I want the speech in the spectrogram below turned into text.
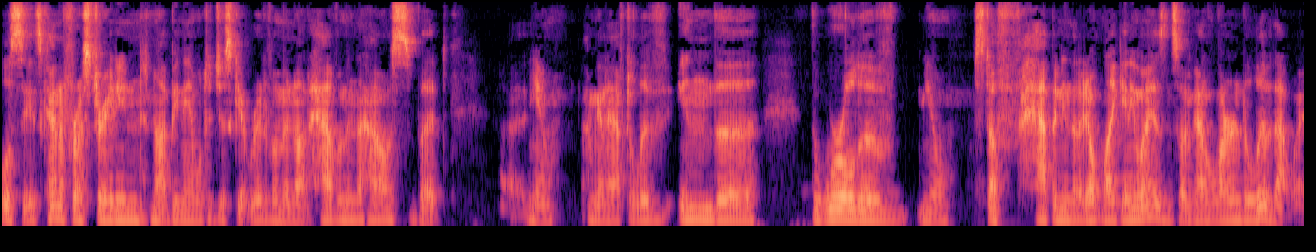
we'll see. It's kind of frustrating not being able to just get rid of them and not have them in the house, but uh, you know, I'm going to have to live in the the world of, you know, stuff happening that I don't like anyways, and so I've got to learn to live that way.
